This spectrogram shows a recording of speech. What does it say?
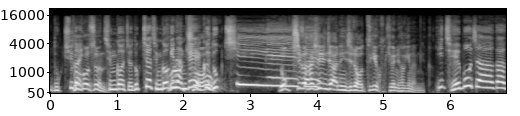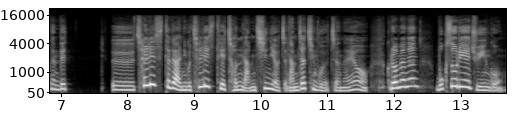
녹취가 그것은 증거죠. 녹취가 증거긴 한데 그렇죠. 그 녹취에 녹취가 사실인지 아닌지를 어떻게 국회의원이 확인합니까? 이 제보자가 근데 그 첼리스트가 아니고 첼리스트의 전 남친이었죠. 남자친구였잖아요. 그러면은 목소리의 주인공,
